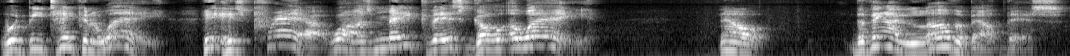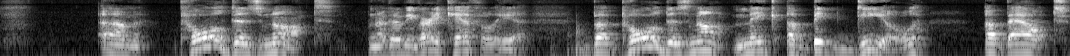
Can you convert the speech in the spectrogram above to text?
would be taken away. His prayer was, Make this go away. Now, the thing I love about this, um, Paul does not, and I've got to be very careful here, but Paul does not make a big deal about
